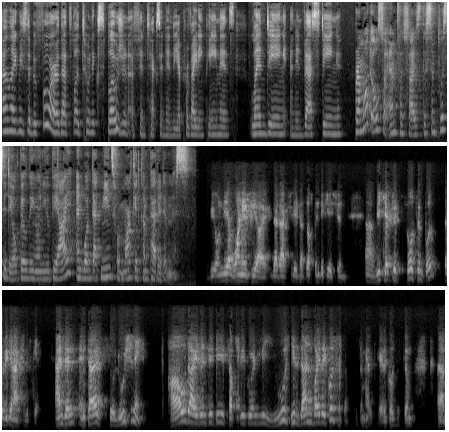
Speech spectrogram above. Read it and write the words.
And like we said before, that's led to an explosion of fintechs in India providing payments, lending, and investing. Pramod also emphasized the simplicity of building on UPI and what that means for market competitiveness we only have one API that actually does authentication. Uh, we kept it so simple that we can actually scale. And then entire solutioning How the identity is subsequently used is done by the ecosystem, healthcare ecosystem, uh,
